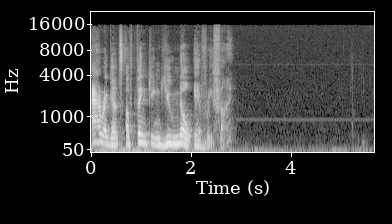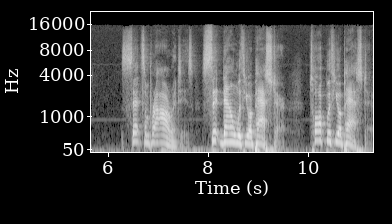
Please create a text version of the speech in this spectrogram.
arrogance of thinking you know everything. Set some priorities. Sit down with your pastor. Talk with your pastor.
